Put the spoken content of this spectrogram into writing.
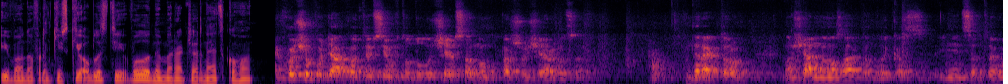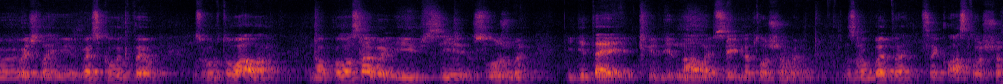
Івано-Франківській області Володимира Чернецького. Хочу подякувати всім, хто долучився. Ну, в першу чергу, це директору навчального закладу, яка з ініціативою вийшла, і весь колектив згуртувала навколо себе і всі служби, і дітей під'єднали всіх для того, щоб зробити цей клас, тому що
